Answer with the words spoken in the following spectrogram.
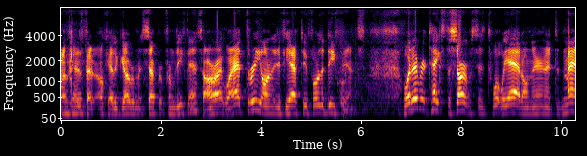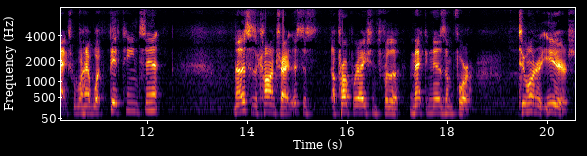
Okay, okay, the government's separate from defense. All right, well, add three on it if you have to for the defense. Whatever it takes to service, it's what we add on there, and at the max, we're going to have what 15 cent now, this is a contract. This is appropriations for the mechanism for 200 years.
